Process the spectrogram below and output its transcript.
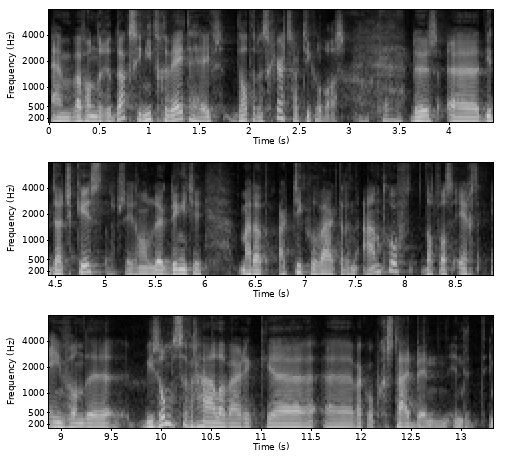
En waarvan de redactie niet geweten heeft dat het een schertsartikel was. Okay. Dus uh, die Dutch Kiss, dat is op zich wel een leuk dingetje. Maar dat artikel waar ik dat in aantrof, dat was echt een van de bijzonderste verhalen waar ik, uh, uh, waar ik op gestuurd ben in, dit, in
